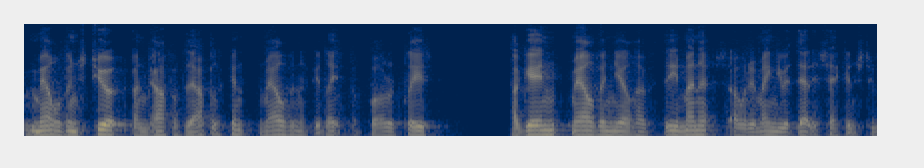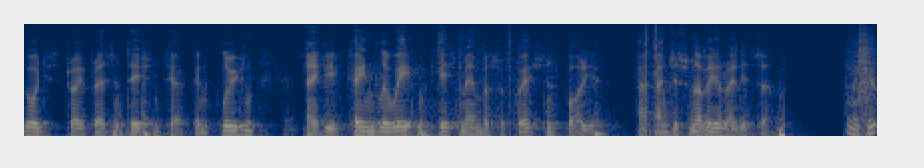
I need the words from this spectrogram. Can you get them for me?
Melvin Stewart on behalf of the applicant. Melvin, if you'd like to come forward, please. Again, Melvin, you'll have three minutes. I'll remind you with 30 seconds to go just to draw your presentation to a conclusion. And if you kindly wait in case members have questions for you. A- And just whenever you're ready, sir. Thank you.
